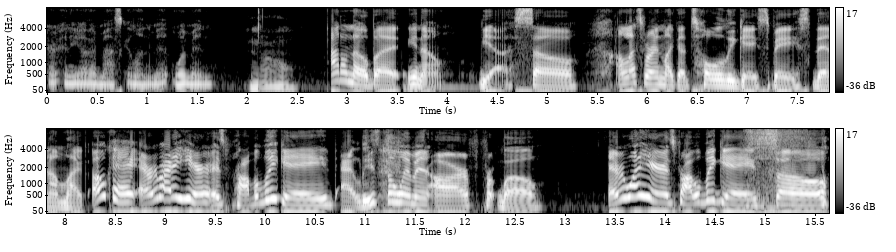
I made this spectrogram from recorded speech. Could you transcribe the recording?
there any other masculine men, women? No. I don't know, but you know, yeah. So unless we're in like a totally gay space, then I'm like, okay, everybody here is probably gay. At least the women are. For, well, everyone here is probably gay. So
